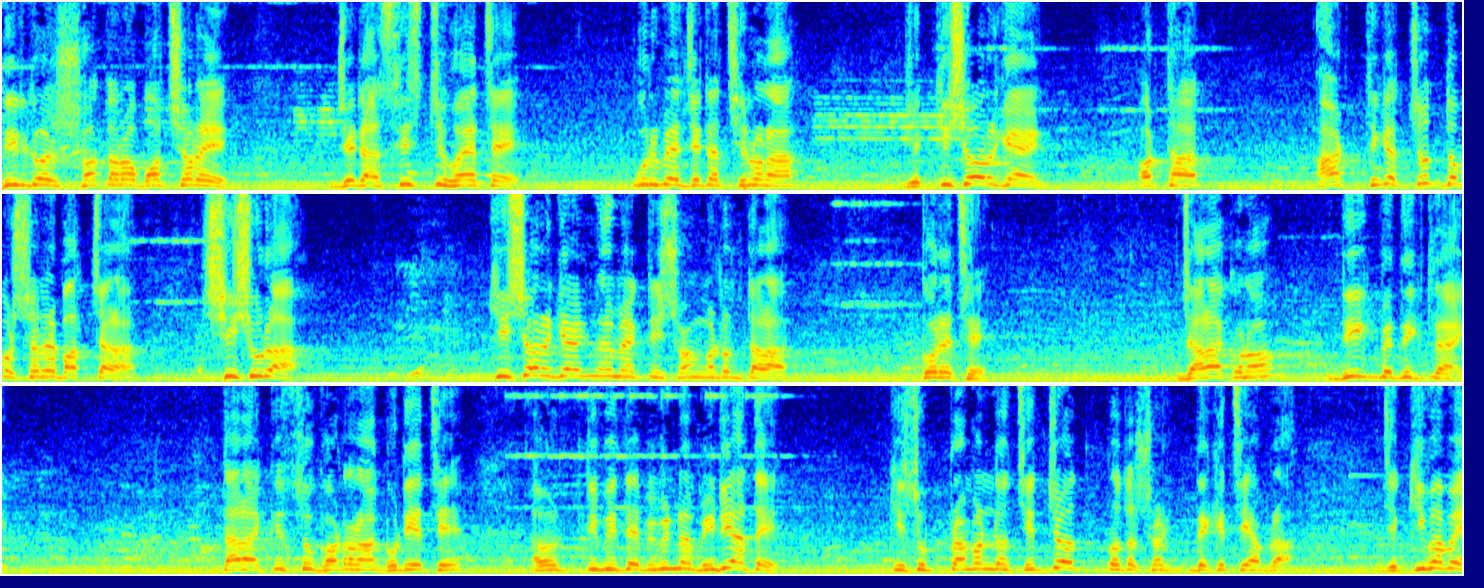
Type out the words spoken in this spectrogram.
দীর্ঘ সতেরো বছরে যেটা সৃষ্টি হয়েছে, পূর্বে যেটা ছিল না যে কিশোর গ্যাং, অর্থাৎ আট থেকে চোদ্দ বছরের বাচ্চারা, শিশুরা, কিশোর গ্যাং নামে একটি সংগঠন তারা করেছে। যারা কোনো দিক বেদিক নাই, তারা কিছু ঘটনা ঘটিয়েছে এবং টিভিতে বিভিন্ন মিডিয়াতে কিছু প্রামাণ্য চিত্র প্রদর্শন দেখেছি আমরা, যে কীভাবে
